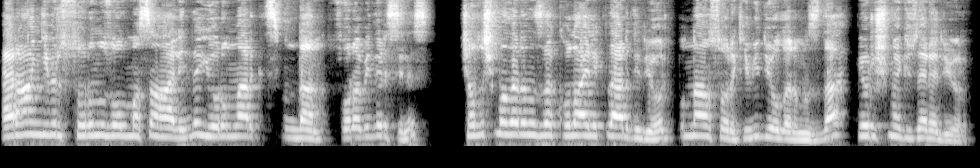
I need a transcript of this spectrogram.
Herhangi bir sorunuz olması halinde yorumlar kısmından sorabilirsiniz. Çalışmalarınızda kolaylıklar diliyor. Bundan sonraki videolarımızda görüşmek üzere diyorum.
